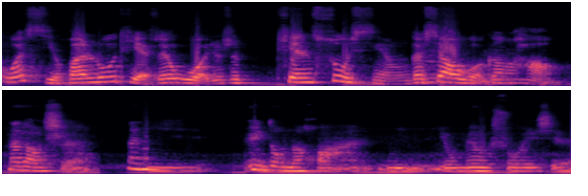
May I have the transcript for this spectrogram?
我喜欢撸铁，所以我就是偏塑形的效果更好。那倒是。那你运动的话，你有没有说一些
